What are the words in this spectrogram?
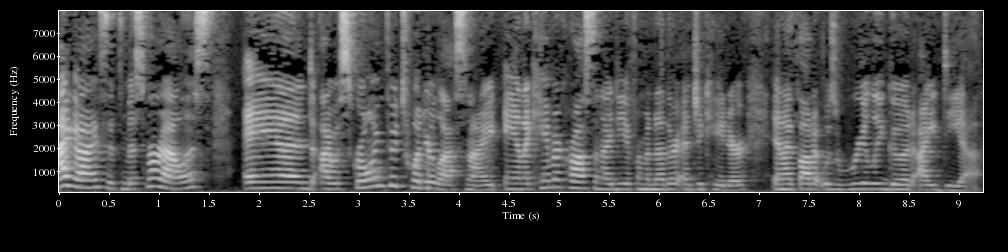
Hi guys, it's Miss Morales and I was scrolling through Twitter last night and I came across an idea from another educator and I thought it was a really good idea.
